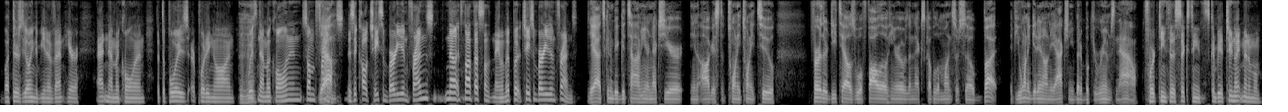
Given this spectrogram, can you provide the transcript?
But there's going to be an event here at Nemacolin that the boys are putting on Mhm. with Nemacolin and some Yeah. friends. Is it called Chase and Birdie and Friends? No, it's not. That's not the name of it, but Chase and Birdie and Friends. Yeah, it's going to be a good time here next year in August of 2022. Further details will follow here over the next couple of months or so. But if you want to get in on the action, you better book your rooms now. 14th to the 16th. It's going to be a two night minimum.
